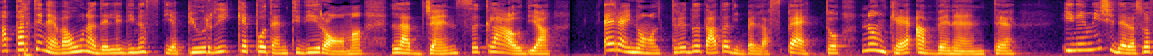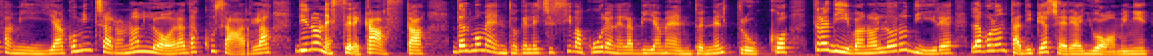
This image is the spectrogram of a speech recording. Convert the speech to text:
apparteneva a una delle dinastie più ricche e potenti di Roma, la gens Claudia. Era inoltre dotata di bell'aspetto, nonché avvenente. I nemici della sua famiglia cominciarono allora ad accusarla di non essere casta, dal momento che l'eccessiva cura nell'abbigliamento e nel trucco tradivano a loro dire la volontà di piacere agli uomini,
